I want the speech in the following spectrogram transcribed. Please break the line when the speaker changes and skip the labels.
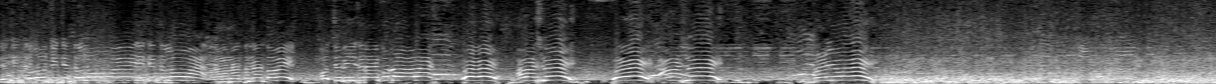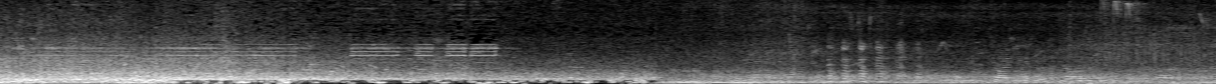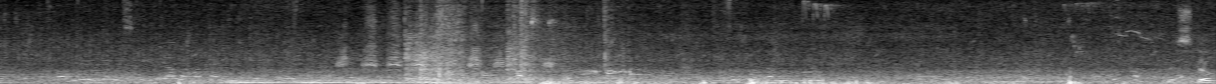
Cici telu, cici telu, eh, cici telu, ah. Ngono anu, nah, tenan to, eh. Ojo ning sisiran kono, awas. weh awas wei. weh awas wei. Ayo
wei.
mistook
